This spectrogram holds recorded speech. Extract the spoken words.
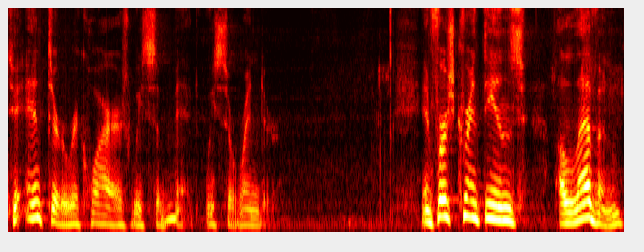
To enter requires we submit, we surrender. In 1 Corinthians 11,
